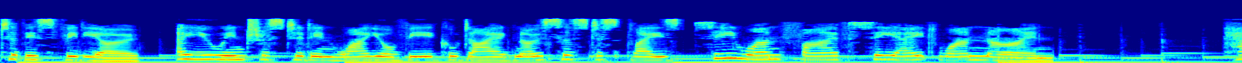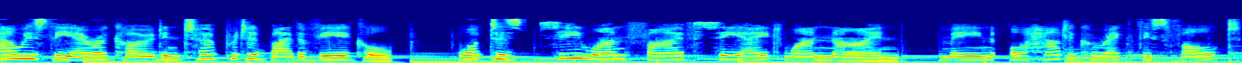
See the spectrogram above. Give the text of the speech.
to this video. Are you interested in why your vehicle diagnosis displays C15C819? How is the error code interpreted by the vehicle? What does C15C819 mean, or how to correct this fault?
